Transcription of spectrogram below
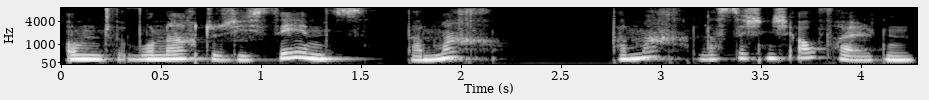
und wonach du dich sehnst, dann mach. Dann mach, lass dich nicht aufhalten.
